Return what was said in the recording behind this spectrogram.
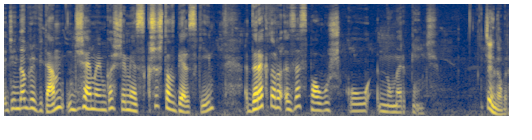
Dzień dobry, witam. Dzisiaj moim gościem jest Krzysztof Bielski, dyrektor zespołu szkół numer 5. Dzień dobry.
